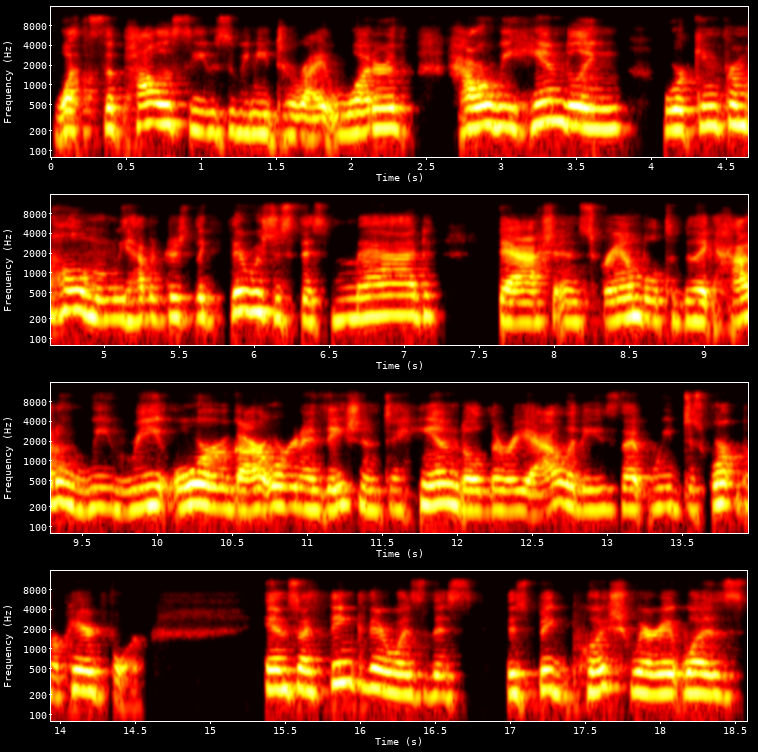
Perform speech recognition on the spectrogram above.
what's the policies we need to write, what are how are we handling working from home when we haven't just like there was just this mad dash and scramble to be like how do we reorg our organization to handle the realities that we just weren't prepared for. And so I think there was this this big push where it was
